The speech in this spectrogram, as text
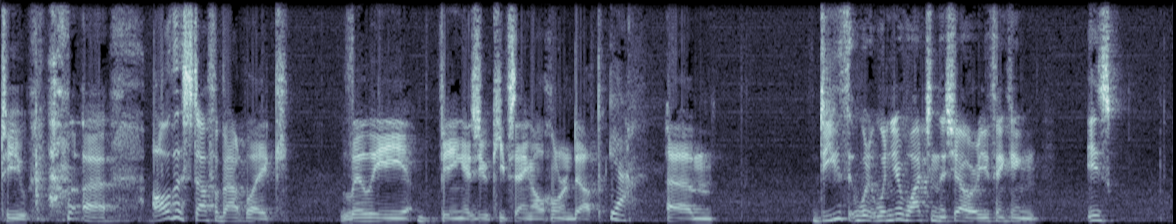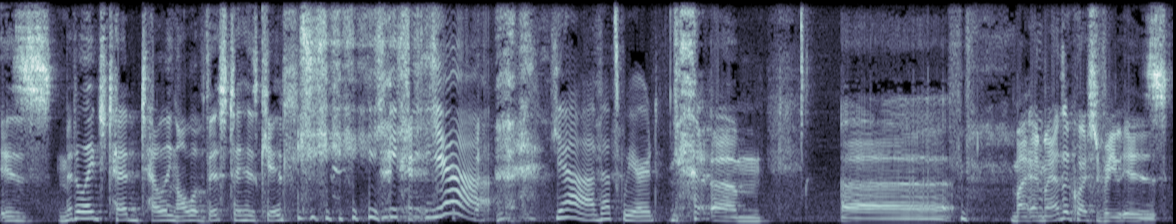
to you. uh, all the stuff about like Lily being, as you keep saying, all horned up. yeah. Do you th- when, when you're watching the show, are you thinking is is middle aged Ted telling all of this to his kid? yeah. Yeah. That's weird. Uh, my and my other question for you is:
